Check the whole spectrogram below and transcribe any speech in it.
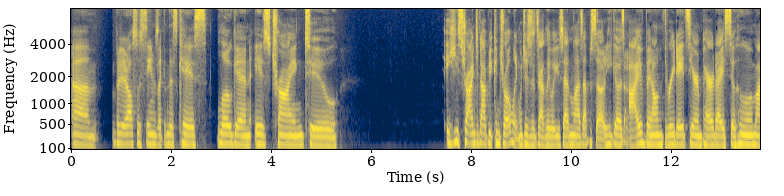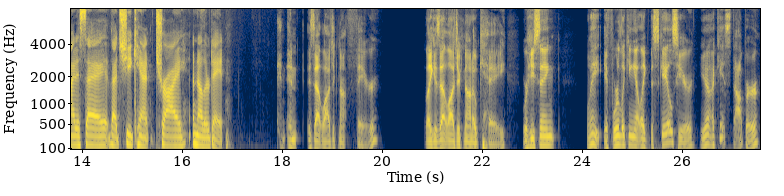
Um, but it also seems like in this case, Logan is trying to. He's trying to not be controlling, which is exactly what you said in the last episode. He goes, I've been on three dates here in paradise, so who am I to say that she can't try another date? And, and is that logic not fair? Like, is that logic not okay? Where he's saying, wait, if we're looking at like the scales here, yeah, I can't stop her.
